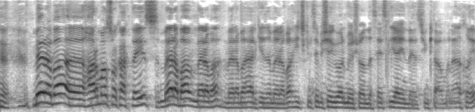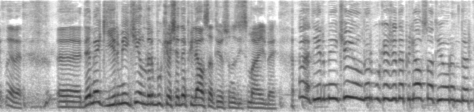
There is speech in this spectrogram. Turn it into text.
merhaba, e, Harman Sokak'tayız. Merhaba, merhaba, merhaba, herkese merhaba. Hiç kimse bir şey görmüyor şu anda. Sesli yayındayız çünkü amına koyayım. Evet. E, demek 22 yıldır bu köşede pilav satıyorsunuz İsmail Bey. Evet, 22 yıldır bu köşede pilav satıyorumdur.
